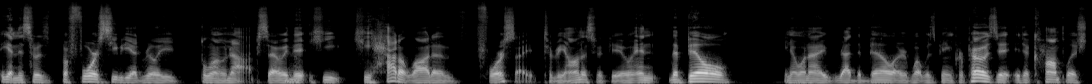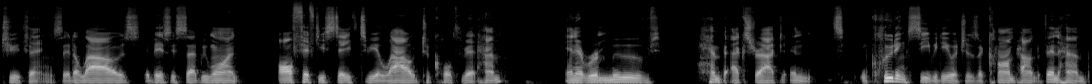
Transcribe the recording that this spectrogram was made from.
again this was before cbd had really blown up so mm-hmm. it, he he had a lot of foresight to be honest with you and the bill you know when i read the bill or what was being proposed it, it accomplished two things it allows it basically said we want all 50 states to be allowed to cultivate hemp and it removed hemp extract and including cbd which is a compound within hemp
